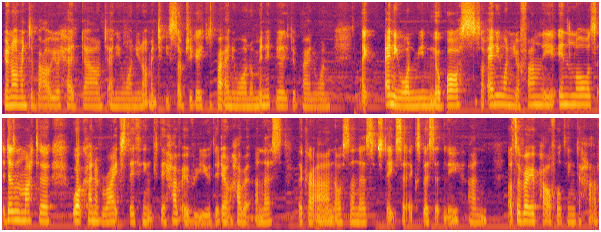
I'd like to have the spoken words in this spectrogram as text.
you're not meant to bow your head down to anyone. You're not meant to be subjugated by anyone or manipulated by anyone. Like anyone, meaning your boss, so anyone in your family, in laws. It doesn't matter what kind of rights they think they have over you. They don't have it unless the Quran or Sunnah states it explicitly. And that's a very powerful thing to have.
